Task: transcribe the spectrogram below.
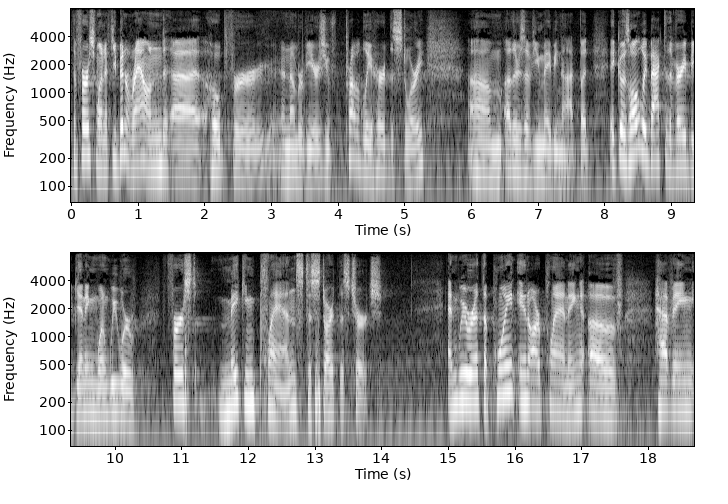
The first one, if you've been around uh, Hope for a number of years, you've probably heard the story. Um, others of you maybe not. But it goes all the way back to the very beginning when we were first making plans to start this church. And we were at the point in our planning of having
